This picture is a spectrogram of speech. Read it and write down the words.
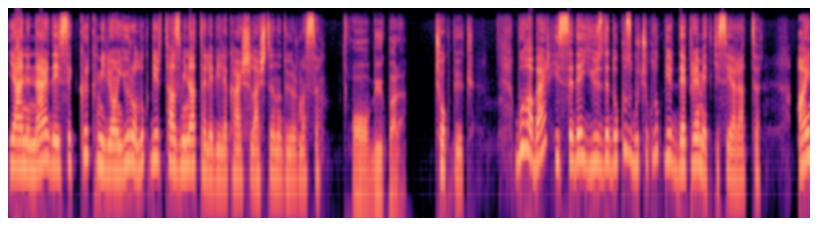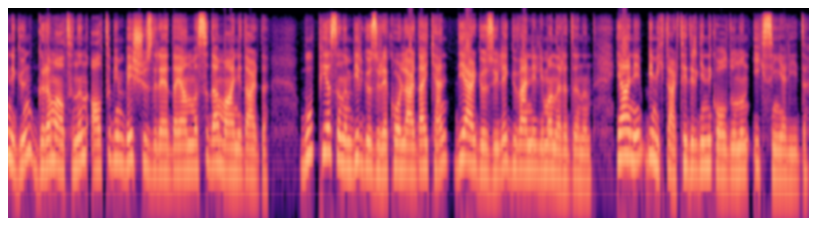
yani neredeyse 40 milyon euroluk bir tazminat talebiyle karşılaştığını duyurması. O büyük para. Çok büyük. Bu haber hissede %9,5'luk bir deprem etkisi yarattı. Aynı gün gram altının 6500 liraya dayanması da manidardı. Bu piyasanın bir gözü rekorlardayken diğer gözüyle güvenli liman aradığının, yani bir miktar tedirginlik olduğunun ilk sinyaliydi.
